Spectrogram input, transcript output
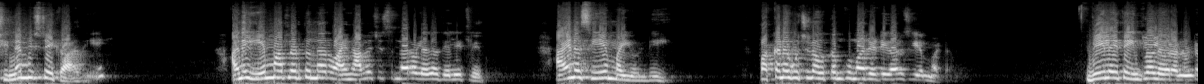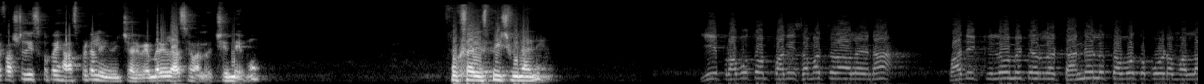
చిన్న మిస్టేక్ అది. ఆయన ఏం మాట్లాడుతున్నారు? ఆయన ఆలోచిస్తున్నారో లేదో తెలియట్లేదు. ఆయన సీఎం అయి ఉండి పక్కన కూర్చున్న ఉత్తమ్ కుమార్ రెడ్డి గారు సీఎం అట. వీలైతే ఇంట్లో ఎవరైనా ఉంటే ఫస్ట్ తీసుకుపోయి హాస్పిటల్ చూపించాడు మెమరీ లాస్ ఏమైనా వచ్చిందేమో. ఒకసారి స్పీచ్ వినండి. ఈ ప్రభుత్వం పది సంవత్సరాలైనా పది కిలోమీటర్ల టన్నెల్ తవ్వకపోవడం వల్ల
